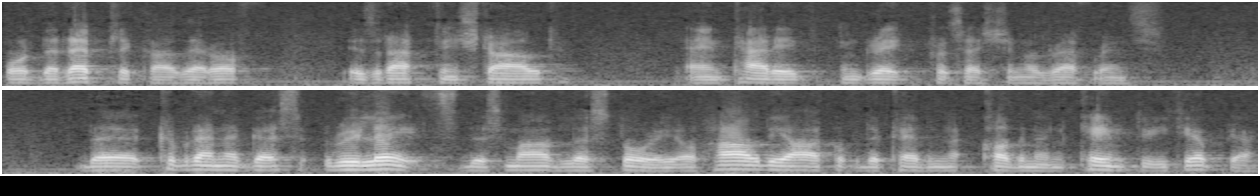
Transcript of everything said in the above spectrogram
or the replica thereof, is wrapped in shroud and carried in great processional reverence. The Kebra Nagast relates this marvelous story of how the Ark of the Covenant came to Ethiopia,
